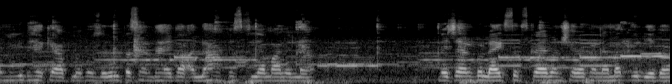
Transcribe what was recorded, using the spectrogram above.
उम्मीद है कि आप लोगों को ज़रूर पसंद आएगा। अल्लाह हाफिज़ मान मेरे चैनल को लाइक सब्सक्राइब और शेयर करना मत भूलिएगा।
